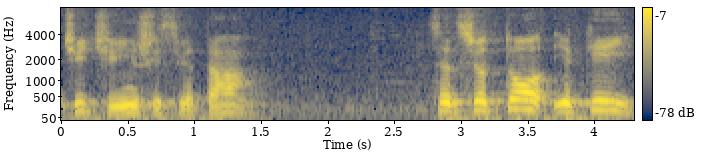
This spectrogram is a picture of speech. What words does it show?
ті чи інші свята. Це все то, який,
